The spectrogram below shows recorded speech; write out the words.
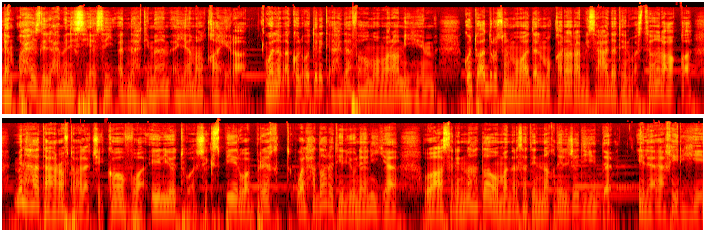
لم أحز للعمل السياسي أدنى اهتمام أيام القاهرة ولم أكن أدرك أهدافهم ومراميهم. كنت أدرس المواد المقررة بسعادة واستغراق. منها تعرفت على تشيكوف وإليوت وشكسبير وبريخت والحضارة اليونانية وعصر النهضة ومدرسة النقد الجديد إلى آخره.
